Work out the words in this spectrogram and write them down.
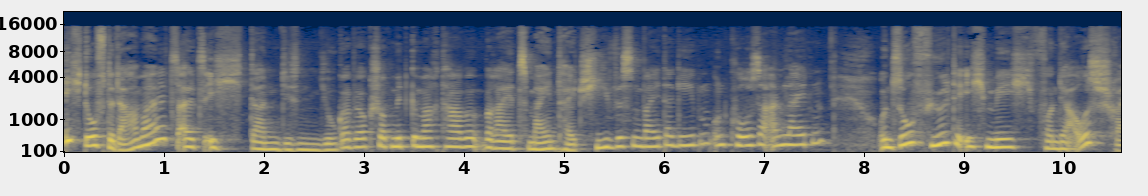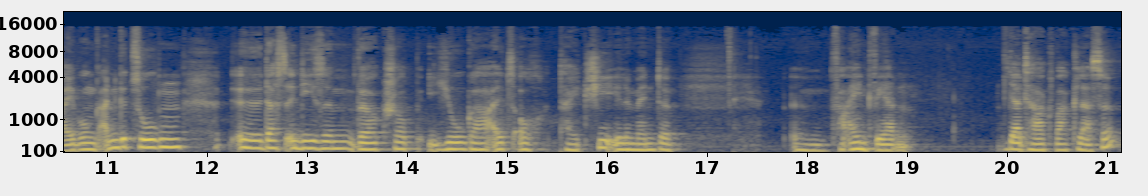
Ich durfte damals, als ich dann diesen Yoga-Workshop mitgemacht habe, bereits mein Tai Chi-Wissen weitergeben und Kurse anleiten. Und so fühlte ich mich von der Ausschreibung angezogen, äh, dass in diesem Workshop Yoga als auch Tai Chi-Elemente ähm, vereint werden. Der Tag war klasse.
